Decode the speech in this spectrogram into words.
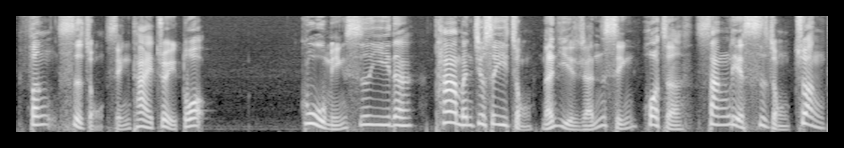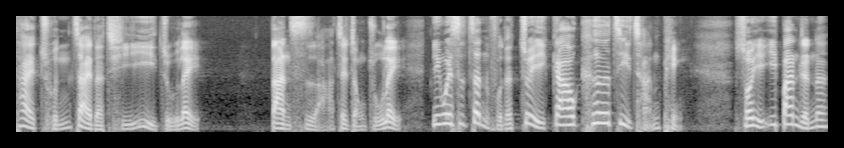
风四种形态最多。顾名思义呢，他们就是一种能以人形或者上列四种状态存在的奇异族类。但是啊，这种族类因为是政府的最高科技产品，所以一般人呢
